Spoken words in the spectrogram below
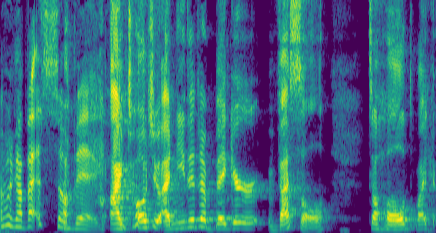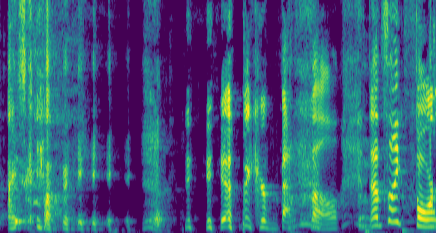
Oh my god, that is so big! I told you I needed a bigger vessel to hold my iced coffee. a bigger vessel. That's like four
